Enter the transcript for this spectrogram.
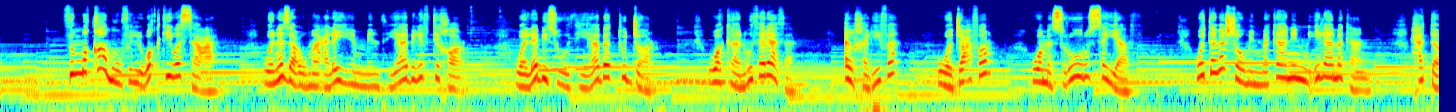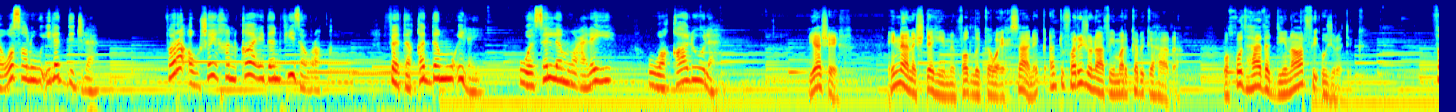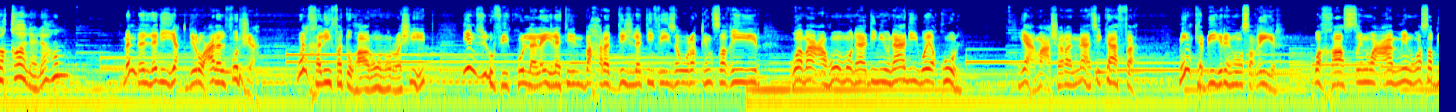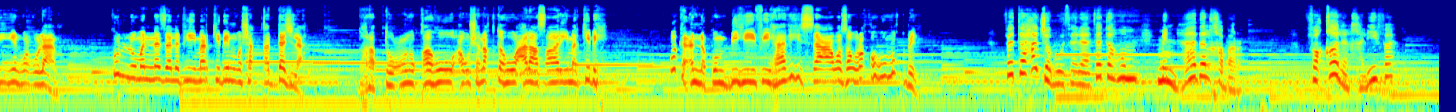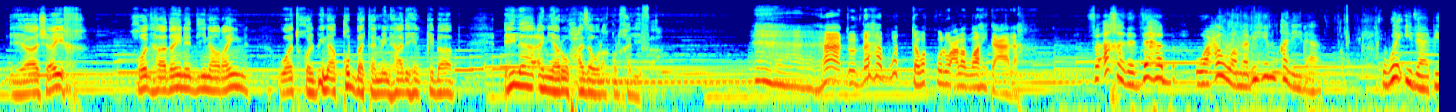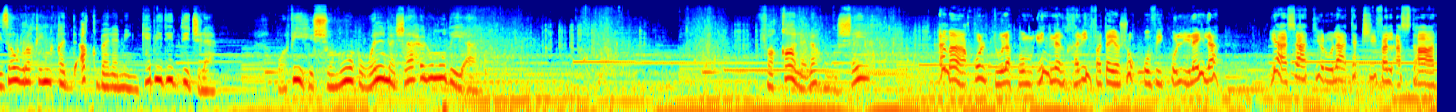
ثم قاموا في الوقت والساعة ونزعوا ما عليهم من ثياب الافتخار ولبسوا ثياب التجار وكانوا ثلاثة الخليفة وجعفر ومسرور السياف وتمشوا من مكان إلى مكان حتى وصلوا إلى الدجلة فرأوا شيخا قاعدا في زورق فتقدموا إليه وسلموا عليه وقالوا له يا شيخ إنا نشتهي من فضلك وإحسانك أن تفرجنا في مركبك هذا وخذ هذا الدينار في أجرتك. فقال لهم من ذا الذي يقدر على الفرجة؟ والخليفة هارون الرشيد ينزل في كل ليلة بحر الدجلة في زورق صغير ومعه مناد ينادي ويقول يا معشر الناس كافة من كبير وصغير وخاص وعام وصبي وغلام كل من نزل في مركب وشق الدجلة ضربت عنقه أو شنقته على صار مركبه وكأنكم به في هذه الساعة وزورقه مقبل. فتعجبوا ثلاثتهم من هذا الخبر. فقال الخليفة يا شيخ خذ هذين الدينارين وادخل بنا قبة من هذه القباب إلى أن يروح زورق الخليفة. هاتوا الذهب والتوكل على الله تعالى. فأخذ الذهب وعوم بهم قليلا. وإذا بزورق قد أقبل من كبد الدجلة وفيه الشموع والمشاعل مضيئة. فقال لهم الشيخ أما قلت لكم إن الخليفة يشق في كل ليلة يا ساتر لا تكشف الأستار.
